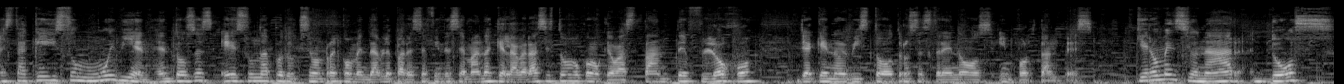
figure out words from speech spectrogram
está que hizo muy bien. Entonces es una producción recomendable para este fin de semana que la verdad sí estuvo como que bastante flojo ya que no he visto otros estrenos importantes. Quiero mencionar dos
